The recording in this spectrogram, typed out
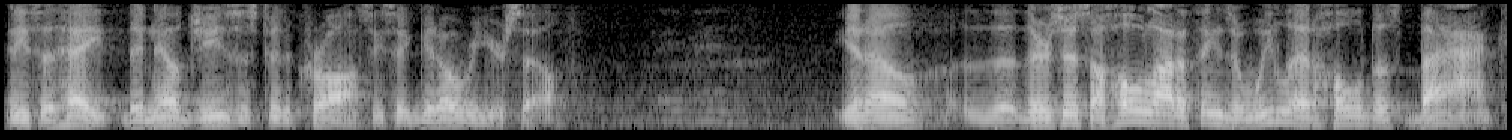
and he said, Hey, they nailed Jesus to the cross. He said, Get over yourself. You know, the, there's just a whole lot of things that we let hold us back.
